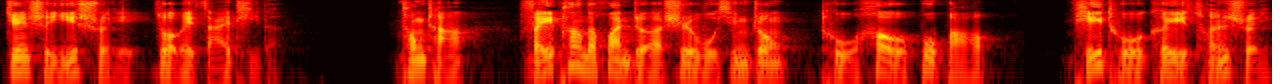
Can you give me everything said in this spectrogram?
均是以水作为载体的。通常，肥胖的患者是五行中土厚不饱，脾土可以存水，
